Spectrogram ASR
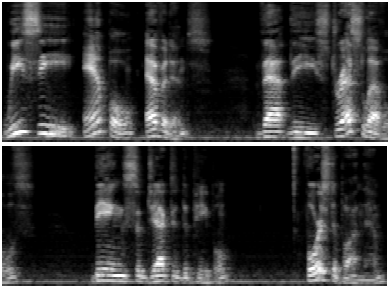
we see ample evidence that the stress levels being subjected to people, forced upon them,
